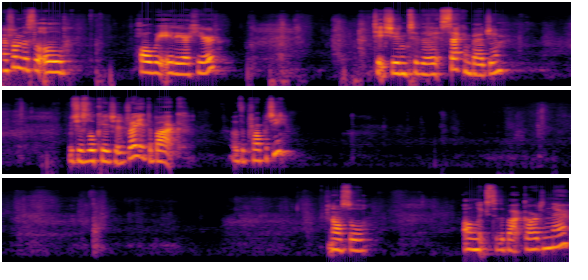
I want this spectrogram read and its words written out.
Now from this little hallway area here, takes you into the second bedroom, which is located right at the back of the property. And also on looks to the back garden there.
